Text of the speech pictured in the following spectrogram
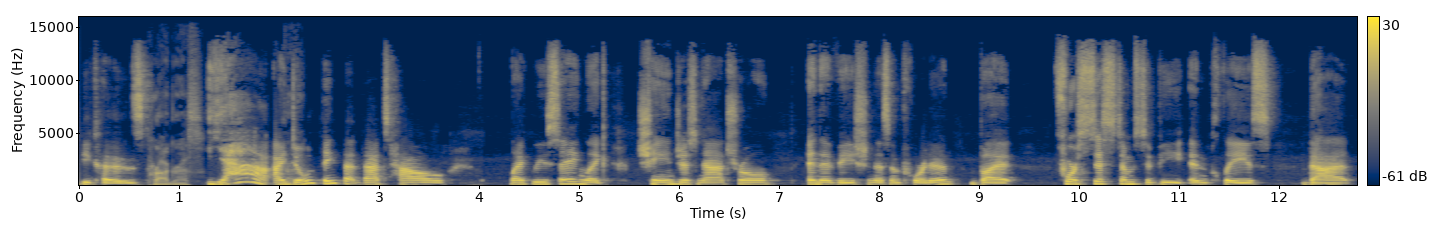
because progress yeah i right. don't think that that's how like we were saying, like change is natural, innovation is important, but for systems to be in place that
